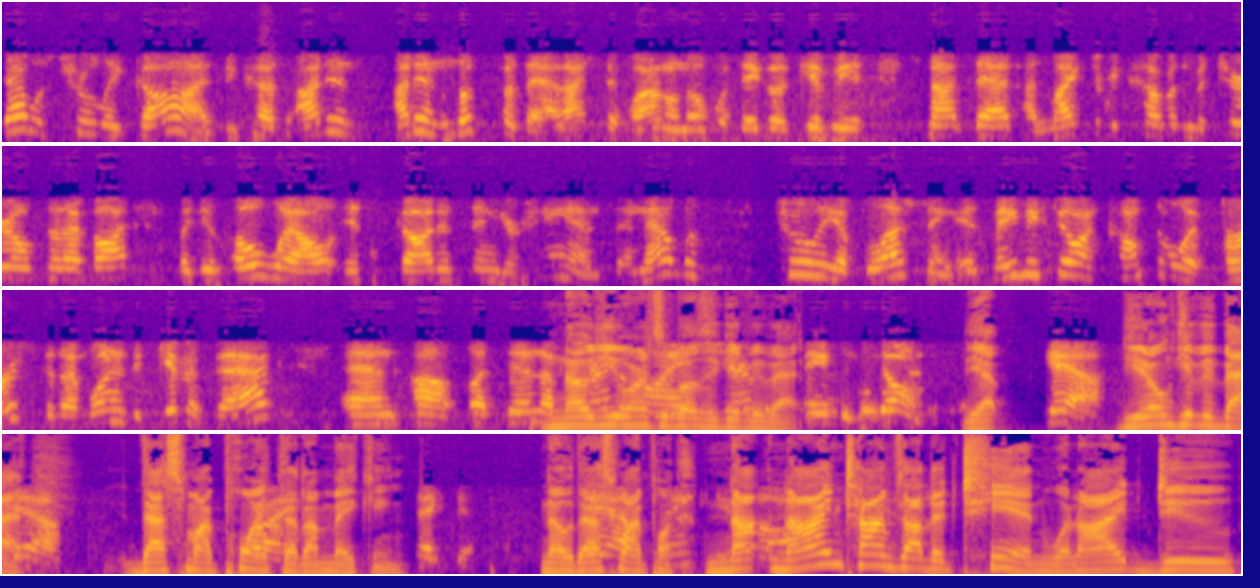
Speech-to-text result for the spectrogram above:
that was truly God because I didn't I didn't look for that. I said, well, I don't know what they're going to give me. It's not that. I'd like to recover the materials that I bought, but you, oh well, it's God is in your hands, and that was truly a blessing. It made me feel uncomfortable at first because I wanted to give it back, and uh, but then No, you weren't supposed to give it back. Don't. Yep. Yeah. You don't give it back. Yeah. That's my point Right. that I'm making. No, that's Yeah, my point. Not, nine times out of ten, when I do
